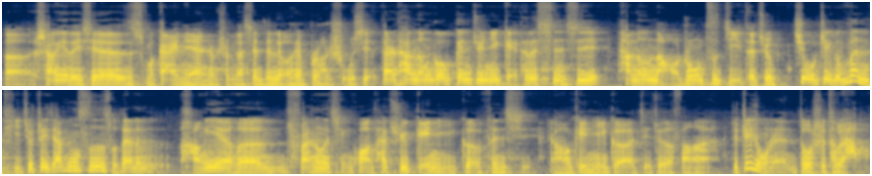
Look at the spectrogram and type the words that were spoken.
呃商业的一些什么概念，什么什么叫现金流，他也不是很熟悉。但是他能够根据你给他的信息，他能脑中自己的就就这个问题，就这家公司所在的行业和发生的情况，他去给你一个分析，然后给你一个解决的方案。就这种人都是特别好。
